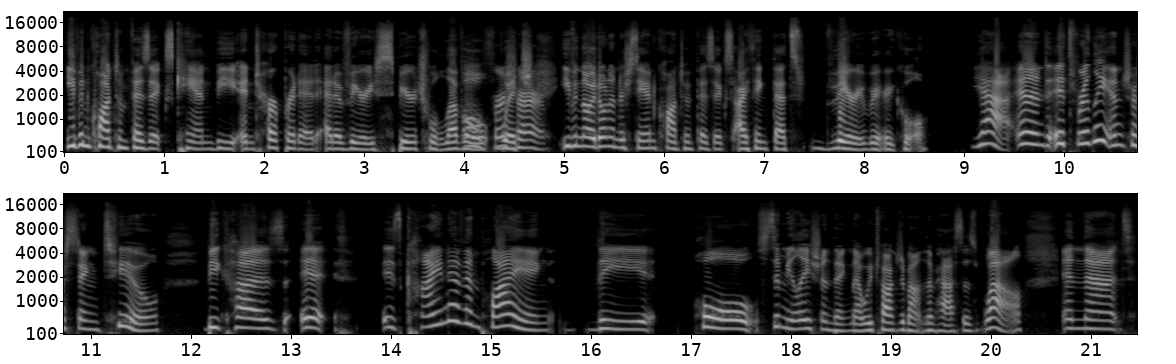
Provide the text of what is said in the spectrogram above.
even quantum physics can be interpreted at a very spiritual level, Oh, for which sure. even though I don't understand quantum physics, I think that's very, very cool. Yeah, and it's really interesting too because it is kind of implying the whole simulation thing that we've talked about in the past as well. And that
